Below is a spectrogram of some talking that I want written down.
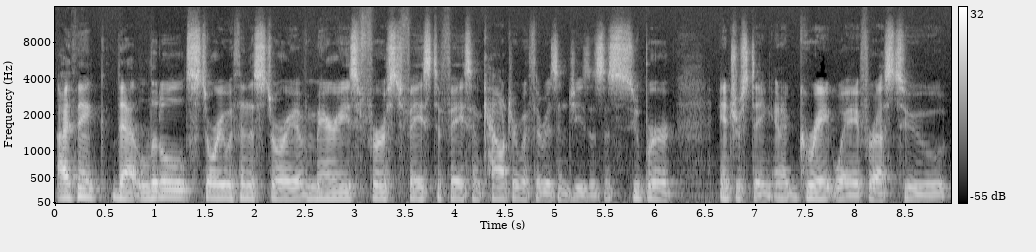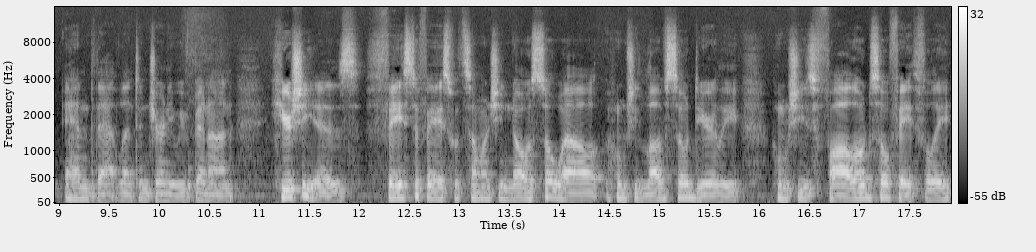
I think that little story within the story of Mary's first face to face encounter with the risen Jesus is super interesting and a great way for us to end that Lenten journey we've been on. Here she is, face to face with someone she knows so well, whom she loves so dearly, whom she's followed so faithfully,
